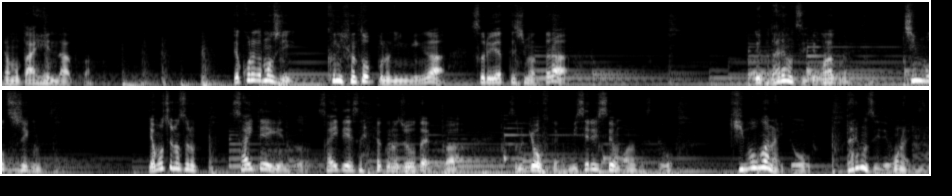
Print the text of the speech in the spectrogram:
あもう大変だとか。で、これがもし国のトップの人間がそれをやってしまったら、やっぱ誰もついてこなくなるんです、ね沈没していくんです。いや、もちろんその最低限の最低最悪の状態とか、その恐怖というのを見せる必要もあるんですけど、希望がないと誰もついてこないんです。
